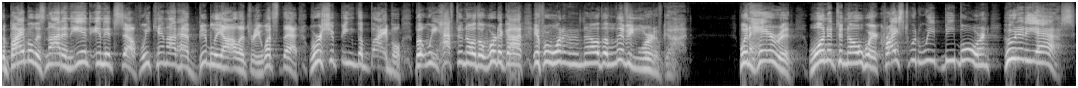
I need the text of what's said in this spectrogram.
The Bible is not an end in itself. We cannot have bibliolatry. What's that? Worshiping the Bible. But we have to know the Word of God if we're wanting to know the living Word of God. When Herod wanted to know where Christ would be born, who did he ask?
